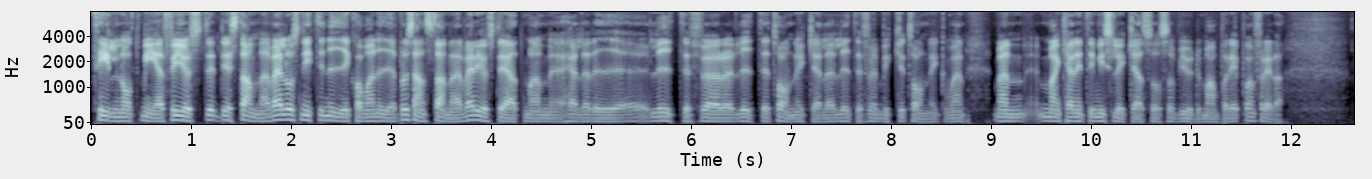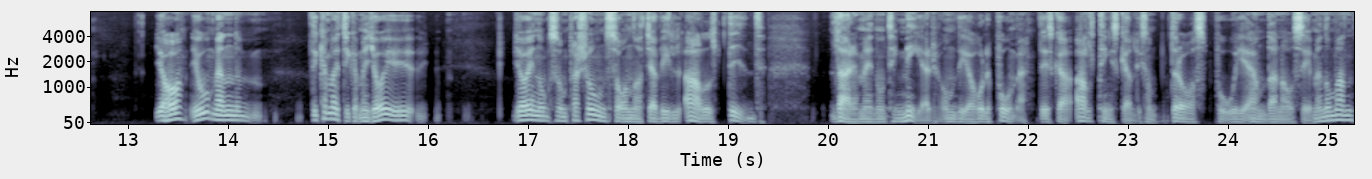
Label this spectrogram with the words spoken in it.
till något mer? För just det, det stannar väl hos 99,9 procent stannar väl just det att man häller i eh, lite för lite tonic eller lite för mycket tonic. Men, men man kan inte misslyckas och så bjuder man på det på en fredag. Ja, jo men det kan man ju tycka. Men jag är ju, jag är nog som person sån att jag vill alltid lära mig någonting mer om det jag håller på med. Det ska, allting ska liksom dras på i ändarna och se. Men om man,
